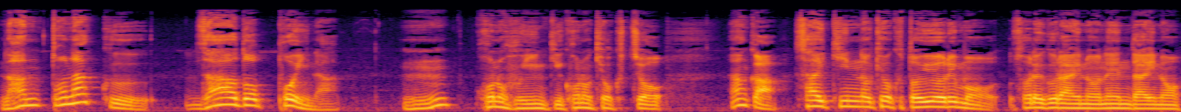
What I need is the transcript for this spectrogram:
なんとなくザードっぽいな。ん？この雰囲気、この曲調。なんか最近の曲というよりもそれぐらいの年代の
